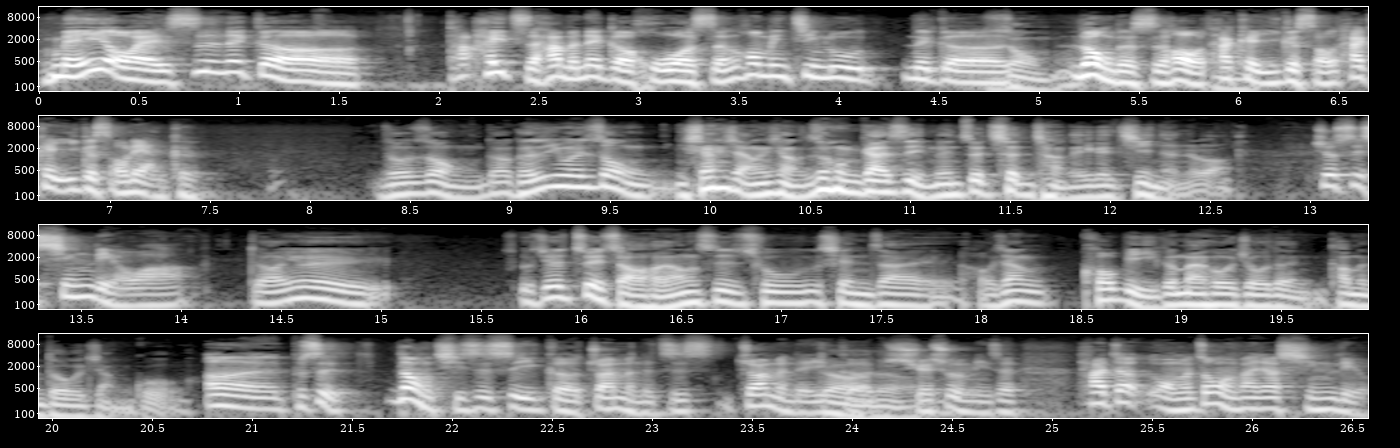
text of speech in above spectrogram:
没有哎、欸，是那个。他黑子他们那个火神后面进入那个 zone 的时候，他可以一个手，他可以一个手两个。你说 zone 对，可是因为 zone，你现在想一想，zone 应该是里面最正常的一个技能了吧？就是心流啊，对啊，因为我觉得最早好像是出现在好像 Kobe 跟 Michael Jordan 他们都有讲过。呃，不是，zone 其实是一个专门的知识，专门的一个学术的名称，它叫我们中文翻叫心流。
